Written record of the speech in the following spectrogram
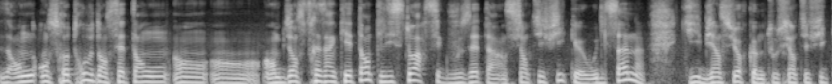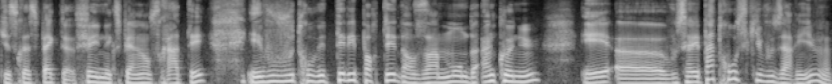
on, on, se retrouve dans cette ambiance très inquiétante. L'histoire, c'est que vous êtes un scientifique Wilson qui, bien sûr, comme tout scientifique qui se respecte, fait une expérience ratée et vous vous trouvez téléporté dans un monde inconnu et euh, vous savez pas trop ce qui vous arrive.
